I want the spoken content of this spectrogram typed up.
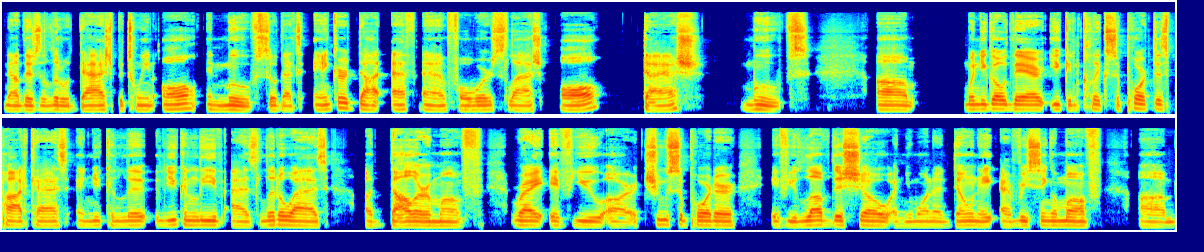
Now there's a little dash between all and moves. So that's anchor.fm forward slash all dash moves. Um, when you go there, you can click support this podcast and you can live you can leave as little as a dollar a month, right? If you are a true supporter, if you love this show and you want to donate every single month, um,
